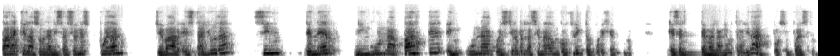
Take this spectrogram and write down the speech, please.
para que las organizaciones puedan llevar esta ayuda sin tener ninguna parte en una cuestión relacionada a un conflicto, por ejemplo, que es el tema de la neutralidad, por supuesto,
